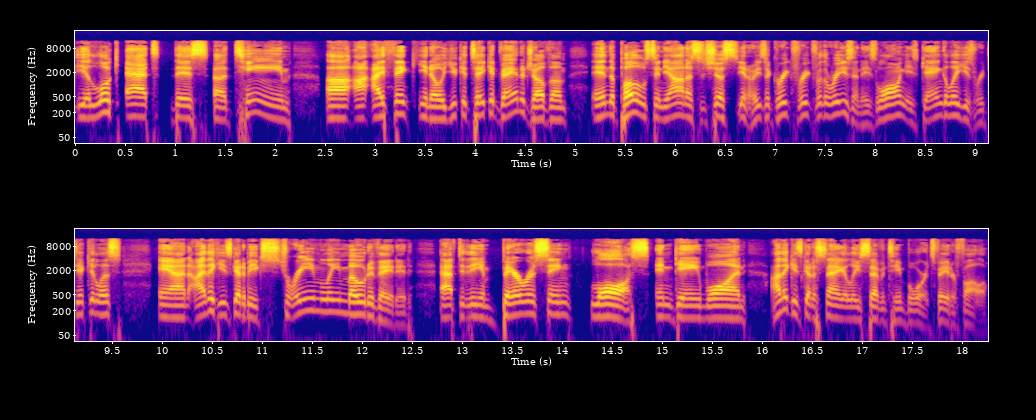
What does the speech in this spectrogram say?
you look at this uh, team. Uh, I, I, think you know you could take advantage of them in the post. And Giannis is just you know he's a Greek freak for the reason. He's long, he's gangly, he's ridiculous, and I think he's going to be extremely motivated after the embarrassing loss in Game One. I think he's going to snag at least 17 boards. Fade or follow.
